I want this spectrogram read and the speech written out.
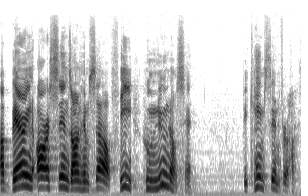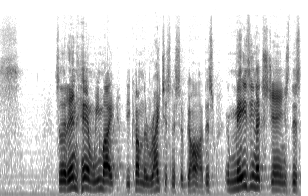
of bearing our sins on himself. He who knew no sin became sin for us, so that in him we might become the righteousness of God. This amazing exchange, this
